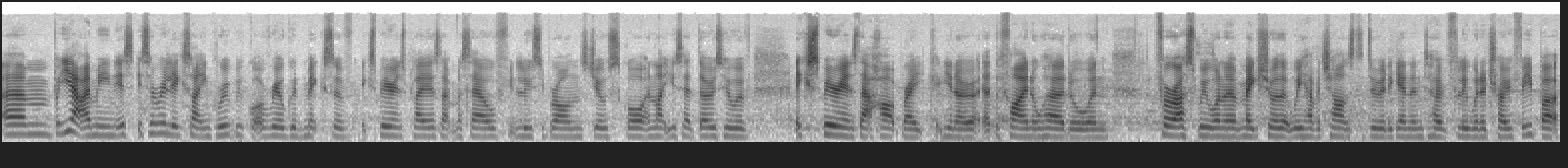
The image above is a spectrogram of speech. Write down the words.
Um, but yeah, I mean, it's, it's a really exciting group. We've got a real good mix of experienced players like myself, Lucy Bronze, Jill Scott, and like you said, those who have experienced that heartbreak, you know, at the final hurdle and for us, we want to make sure that we have a chance to do it again and hopefully win a trophy. But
